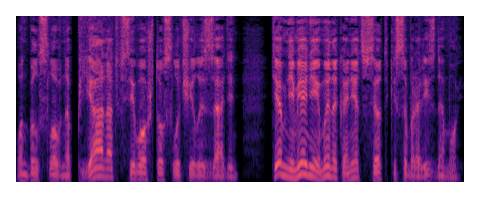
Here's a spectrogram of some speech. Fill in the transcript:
Он был словно пьян от всего, что случилось за день. Тем не менее, мы, наконец, все-таки собрались домой.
